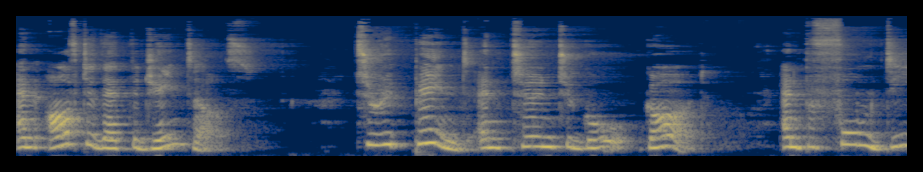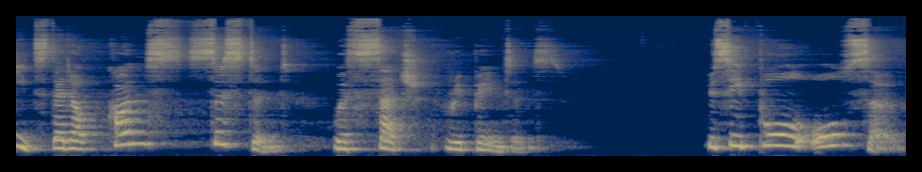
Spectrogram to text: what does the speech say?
and after that the Gentiles, to repent and turn to God and perform deeds that are consistent with such repentance. You see, Paul also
